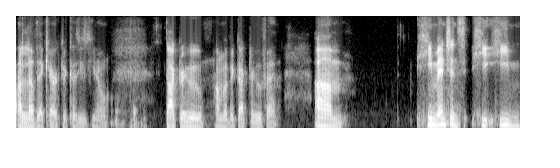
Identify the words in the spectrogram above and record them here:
I love that character because he's you know Doctor Who. I'm a big Doctor Who fan. Um, he mentions he he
